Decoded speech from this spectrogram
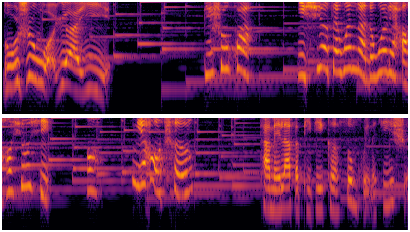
不是我愿意。别说话。你需要在温暖的窝里好好休息。哦，你好沉。卡梅拉把皮迪克送回了鸡舍。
